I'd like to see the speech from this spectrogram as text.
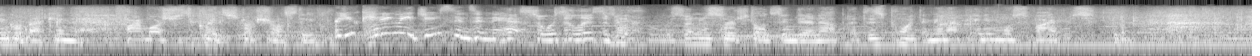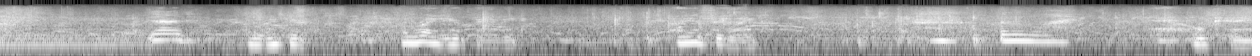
You can't go back in there. Fire marshals declared the structure unstable. Are you kidding me? Jason's in there. Yes, so is Elizabeth. We're sending the search dogs in there now, but at this point, there may not be any more survivors. Dad. I'm right here. I'm right here, baby. How are you feeling? Oh, I'm alive. Yeah, okay.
